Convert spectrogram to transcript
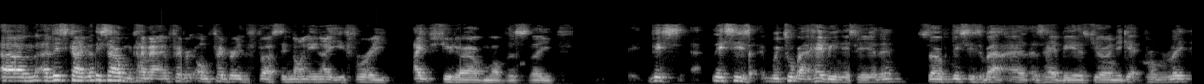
Um, and this came, this album came out in February, on February the first in 1983. Eighth studio album, obviously. This, this is we talk about heaviness here, then. So this is about as, as heavy as Journey get, probably.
